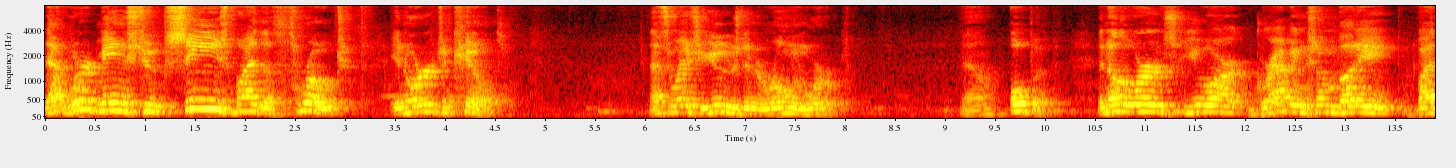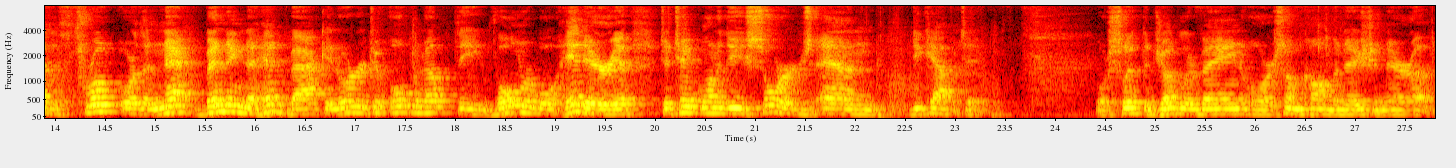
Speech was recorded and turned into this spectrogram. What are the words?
That word means to seize by the throat in order to kill. That's the way it's used in the Roman world. Know, open. In other words, you are grabbing somebody by the throat or the neck, bending the head back in order to open up the vulnerable head area to take one of these swords and decapitate or slit the jugular vein or some combination thereof.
